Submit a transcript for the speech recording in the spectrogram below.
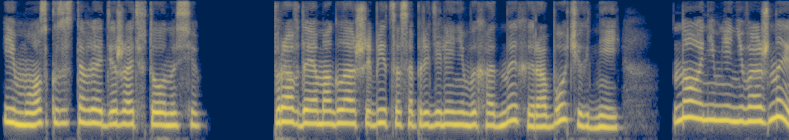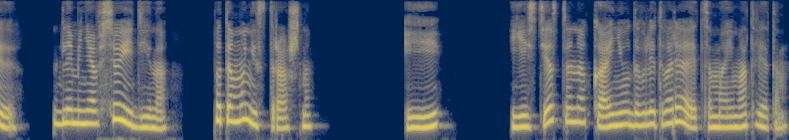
И мозг заставляет держать в тонусе. Правда, я могла ошибиться с определением выходных и рабочих дней, но они мне не важны, для меня все едино, потому не страшно. И? Естественно, Кай не удовлетворяется моим ответом.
